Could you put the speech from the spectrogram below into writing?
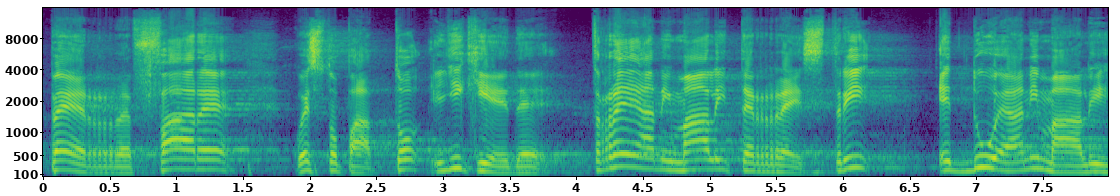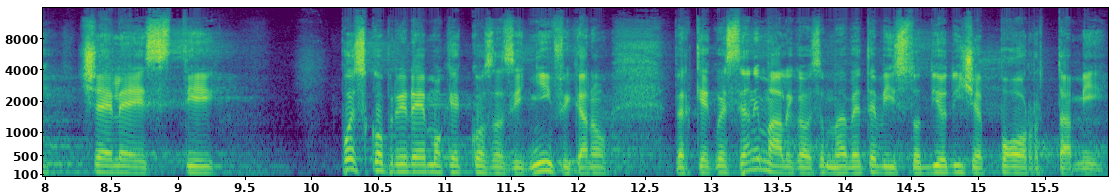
per fare questo patto, gli chiede tre animali terrestri e due animali celesti. Poi scopriremo che cosa significano, perché questi animali, come avete visto, Dio dice portami,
